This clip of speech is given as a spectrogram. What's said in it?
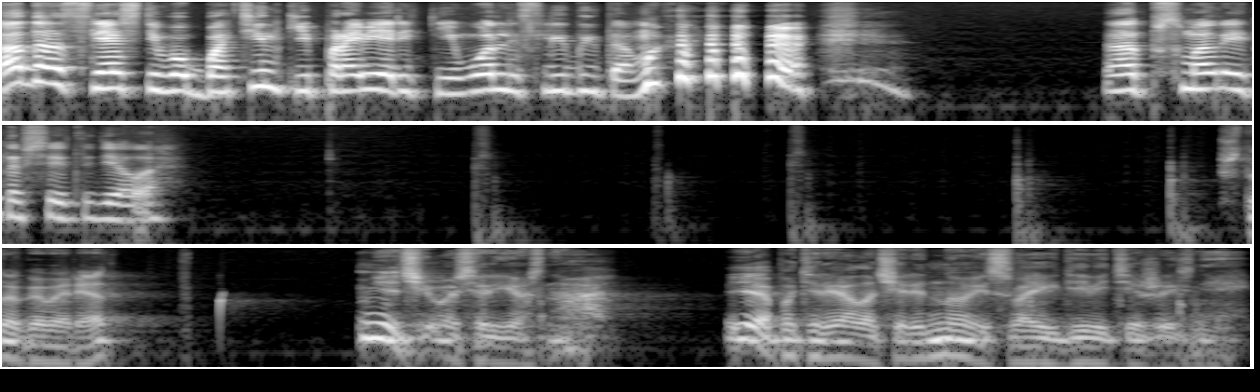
Надо снять с него ботинки и проверить, не его ли следы там. Надо посмотреть на все это дело. Что говорят? Ничего серьезного. Я потерял очередную из своих девяти жизней.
